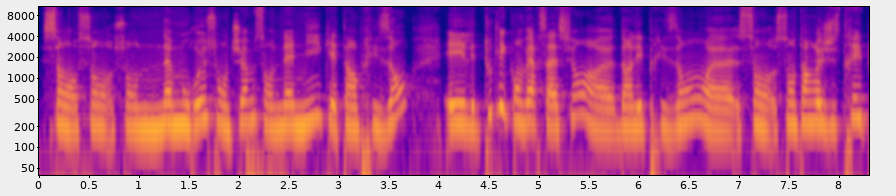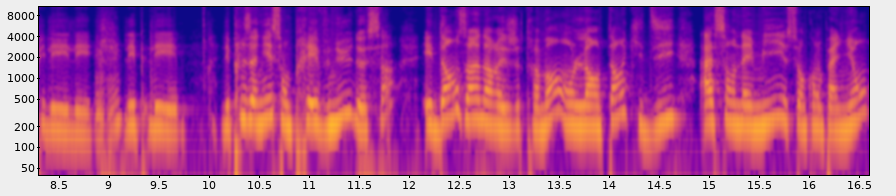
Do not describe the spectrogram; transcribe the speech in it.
son, son, son amoureux, son chum, son ami est en prison et toutes les conversations euh, dans les prisons euh, sont, sont enregistrées puis les les, mm-hmm. les, les les prisonniers sont prévenus de ça. Et dans un enregistrement, on l'entend qui dit à son ami, son compagnon,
